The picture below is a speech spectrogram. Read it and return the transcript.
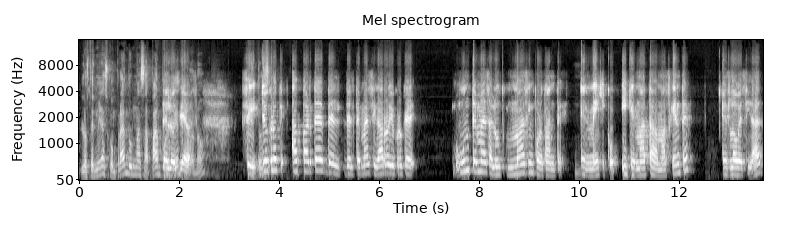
los terminas comprando un mazapán, por ejemplo, llevas. ¿no? Sí, Entonces, yo creo que aparte del, del, tema del cigarro, yo creo que un tema de salud más importante uh -huh. en México y que mata a más gente es la obesidad.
